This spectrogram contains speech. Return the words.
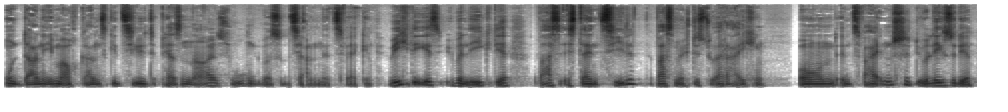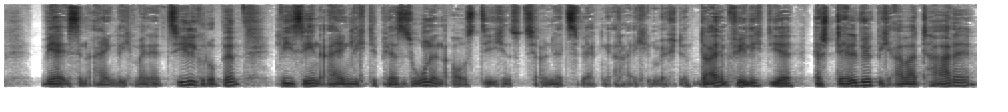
und dann eben auch ganz gezielt Personal suchen über soziale Netzwerke. Wichtig ist, überleg dir, was ist dein Ziel, was möchtest du erreichen? Und im zweiten Schritt überlegst du dir, wer ist denn eigentlich meine Zielgruppe? Wie sehen eigentlich die Personen aus, die ich in sozialen Netzwerken erreichen möchte? Da empfehle ich dir, erstell wirklich Avatare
